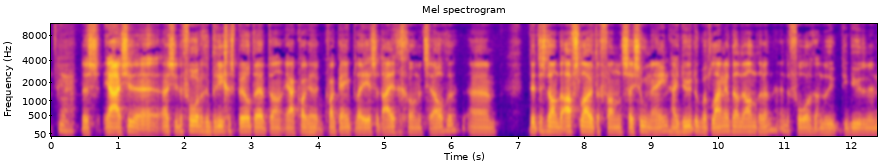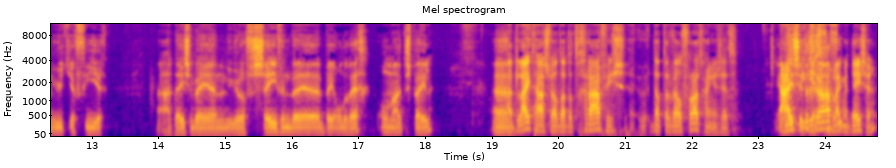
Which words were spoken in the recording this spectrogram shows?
Ja. Dus ja, als je, eh, als je de vorige drie gespeeld hebt, dan ja, qua, qua gameplay is het eigenlijk gewoon hetzelfde. Ehm, dit is dan de afsluiter van seizoen 1. Hij duurt ook wat langer dan de anderen. En de vorige die, die duurde een uurtje of vier. Ja, deze ben je een uur of zeven ben je, ben je onderweg om hem uit te spelen. Ehm, Maar het lijkt haast wel dat het grafisch, dat er wel vooruitgang in zit. ja, hij zit er grafisch. met deze.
